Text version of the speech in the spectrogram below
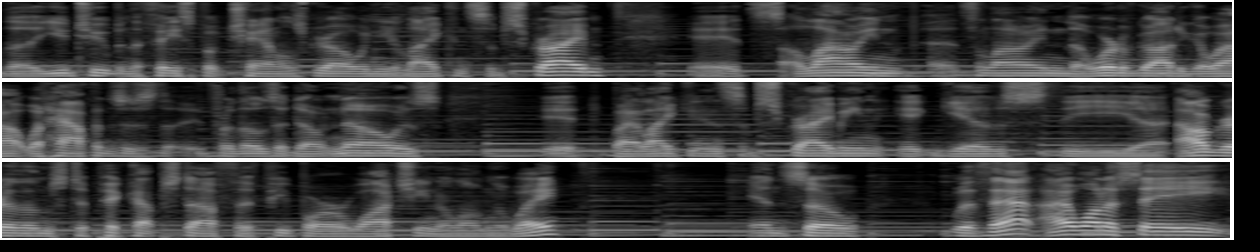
the YouTube and the Facebook channels grow when you like and subscribe. It's allowing it's allowing the Word of God to go out. What happens is, for those that don't know, is it by liking and subscribing, it gives the uh, algorithms to pick up stuff if people are watching along the way. And so, with that, I want to say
